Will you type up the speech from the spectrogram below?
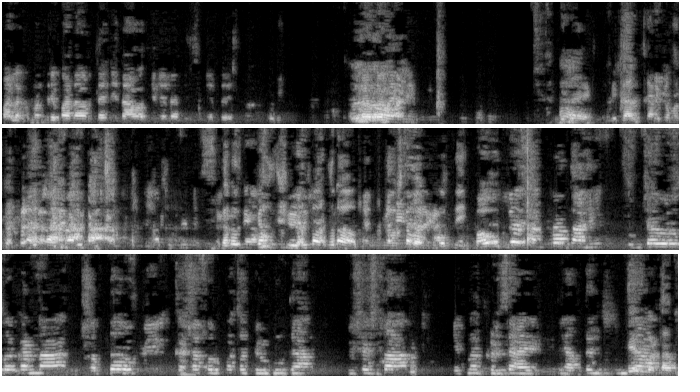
पालकमंत्री पदावर त्यांनी दावा केलेला दिसून येतोय. गुलाबराव पाटील. संक्रांत आहे. तुमच्या विरोधकांना शब्दरूपी कशा स्वरूपाचा तिळगुळ द्या? विशेषतः एकनाथ खडसे आहे ते अत्यंत तेच म्हणतात,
